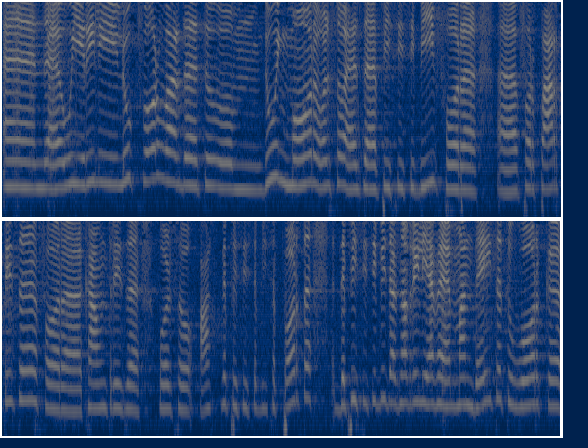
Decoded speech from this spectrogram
and uh, we really look forward uh, to um, doing more also as a PCCB for uh, uh, for parties, for uh, countries who also ask the PCCB support. The PCCB does not really have a mandate to work uh,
